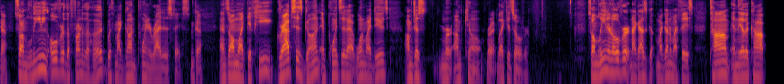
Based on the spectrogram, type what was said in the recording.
Okay. So I'm leaning over the front of the hood with my gun pointed right at his face. Okay. And so I'm like, if he grabs his gun and points it at one of my dudes, I'm just, I'm killing him. Right. Like it's over. So I'm leaning over and I got my gun in my face. Tom and the other cop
